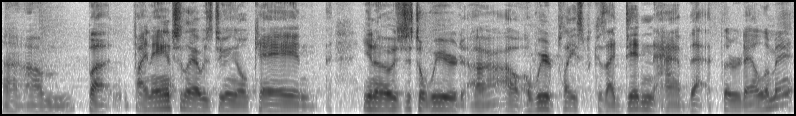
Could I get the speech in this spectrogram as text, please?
Um, but financially, I was doing okay, and you know, it was just a weird, uh, a weird place because I didn't have that third element.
